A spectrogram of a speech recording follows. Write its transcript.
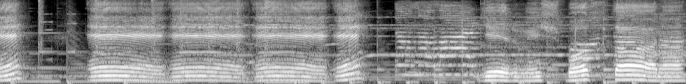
e e e e e girmiş bostana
